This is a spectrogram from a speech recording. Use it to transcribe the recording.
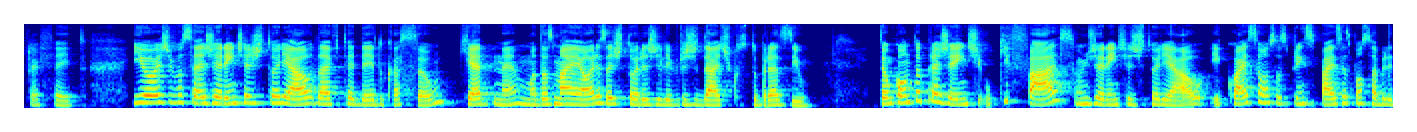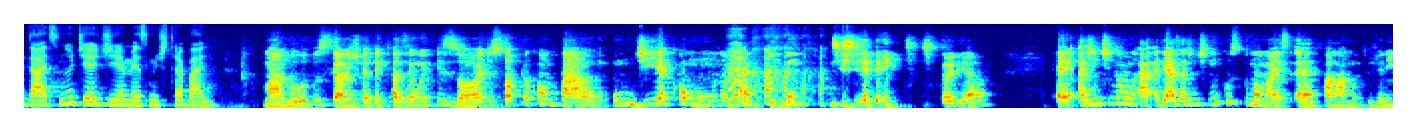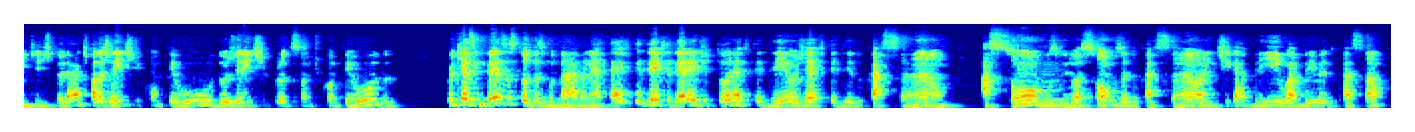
Perfeito. E hoje você é gerente editorial da FTD Educação, que é né, uma das maiores editoras de livros didáticos do Brasil. Então conta pra gente o que faz um gerente editorial e quais são as suas principais responsabilidades no dia a dia mesmo de trabalho. Malu do céu, a gente vai ter que fazer um episódio só para eu contar um, um, dia comum na minha vida de gerente editorial. É, a gente não, aliás, a gente nem costuma mais é, falar muito gerente editorial, a gente fala gerente de conteúdo ou gerente de produção de conteúdo, porque as empresas todas mudaram, né? Até a FTD, a FTD era editora FTD, hoje é FTD Educação, a Somos, uhum. virou a Somos Educação, a antiga Abril, Abril Educação,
